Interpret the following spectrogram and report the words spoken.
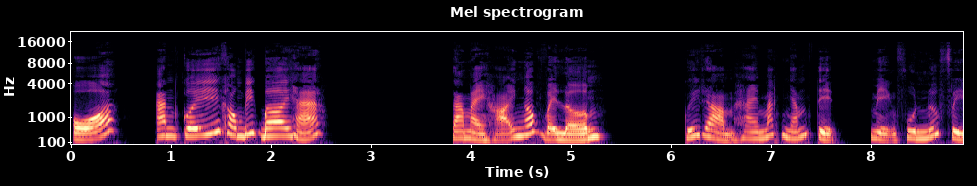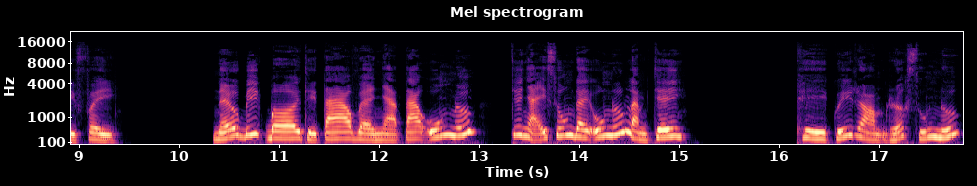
Ủa, anh Quý không biết bơi hả? Sao mày hỏi ngốc vậy Lượm? Quý ròm hai mắt nhắm tịt, miệng phun nước phì phì. Nếu biết bơi thì tao về nhà tao uống nước, chứ nhảy xuống đây uống nước làm chi? Khi quý ròm rớt xuống nước,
